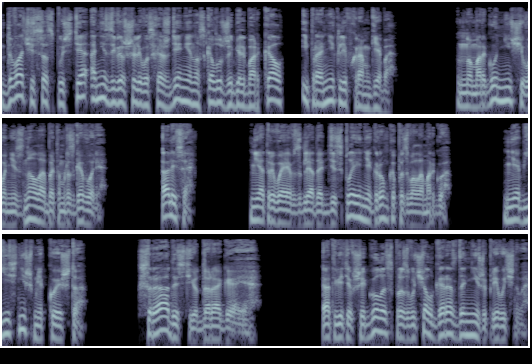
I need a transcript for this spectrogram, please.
Два часа спустя они завершили восхождение на скалу Джебель-Баркал и проникли в храм Геба. Но Марго ничего не знала об этом разговоре. «Алиса!» Не отрывая взгляда от дисплея, негромко позвала Марго. «Не объяснишь мне кое-что?» «С радостью, дорогая!» Ответивший голос прозвучал гораздо ниже привычного,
